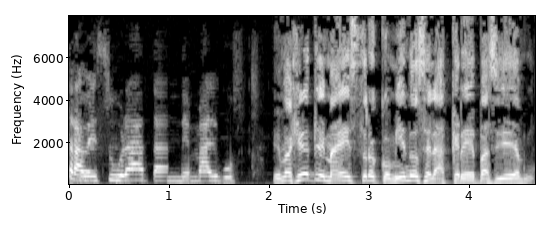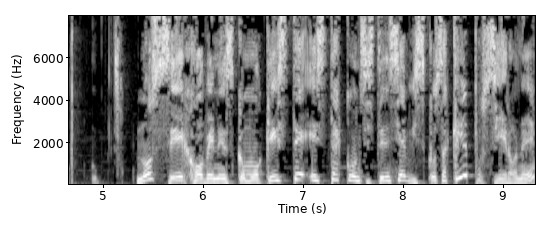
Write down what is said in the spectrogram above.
travesura tan de mal gusto. Imagínate el maestro comiéndose la crepa así de... No sé, jóvenes, como que este, esta consistencia viscosa, ¿qué le pusieron, eh?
